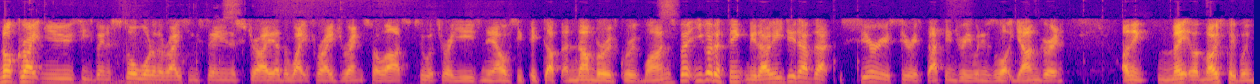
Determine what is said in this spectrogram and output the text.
not great news. He's been a stalwart of the racing scene in Australia, the weight for age ranks for the last two or three years now. Obviously, picked up a number of Group Ones, but you got to think, Mido, he did have that serious, serious back injury when he was a lot younger, and I think me, most people,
